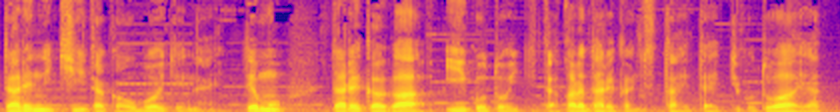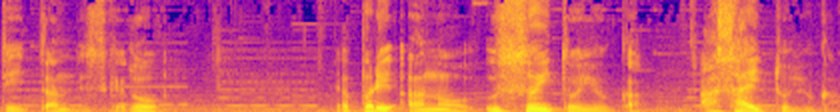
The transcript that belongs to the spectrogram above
誰に聞いたか覚えてないでも誰かがいいことを言ってたから誰かに伝えたいっていうことはやっていたんですけどやっぱりあの薄いというか浅いというか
